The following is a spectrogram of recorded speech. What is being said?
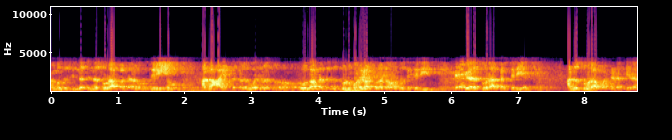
நமக்கு சின்ன சின்ன சூறாக்கள் தான் நமக்கு தெரியும். அந்த ஆயத்துக்களை ஓதுன சொல்றோம். உதாரணத்துக்கு குழுமல்லா சூறா தான் உங்களுக்கு தெரியும். வேற சூறாக்கள் தெரியாது. அந்த சூறா மட்டும் என்ன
